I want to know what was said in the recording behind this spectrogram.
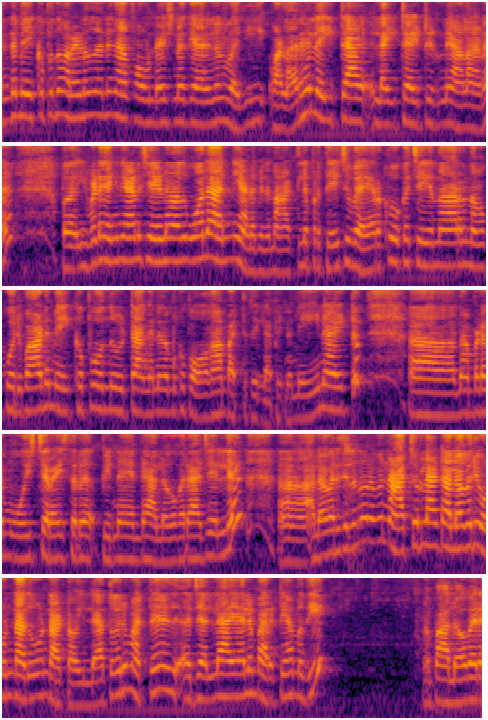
എന്റെ മേക്കപ്പ് എന്ന് പറയുന്നത് തന്നെ ഞാൻ ഫൗണ്ടേഷനൊക്കെ ആയാലും വരി വളരെ ലൈറ്റ് ലൈറ്റ് ആയിട്ട് ഇടുന്ന ആളാണ്. അപ്പൊ ഇവിടെ എങ്ങനെയാണ് ചെയ്യണത്? അതുപോലെ തന്നെയാണ്. പിന്നെ നാട്ടിൽ പ്രത്യേകിച്ച് വേർക്കും ഒക്കെ ചെയ്യുന്ന കാരണം നമുക്ക് ഒരുപാട് മേക്കപ്പ് ഒന്നും ഇട്ട് അങ്ങനെ നമുക്ക് പോകാൻ പറ്റത്തില്ല. പിന്നെ മെയിൻ ആയിട്ടും നമ്മുടെ മോയ്സ്ചറൈസർ പിന്നെ എന്റെ അലോവര ജെല്ല് അലോവര ജെല്ല് എന്ന് പറയുമ്പോൾ നാച്ചുറൽ ആയിട്ട് അലോവര ഉണ്ട്. അതുകൊണ്ടാട്ടോ. ഇല്ലാത്തവർ മറ്റേ ജെല്ലായാലും പരട്ടിയാൽ മതി. അപ്പൊ അലോവേര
